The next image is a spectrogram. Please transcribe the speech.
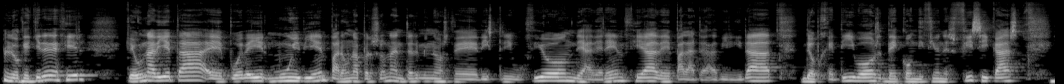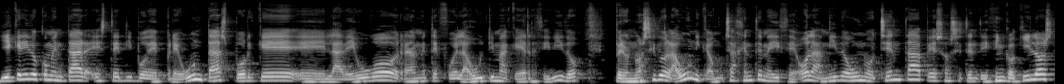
Lo que quiere decir que una dieta eh, puede ir muy bien para una persona en términos de distribución, de adherencia, de palatabilidad, de objetivos, de condiciones físicas. Y he querido comentar este tipo de preguntas porque eh, la de Hugo realmente fue la última que he recibido, pero no ha sido la única. Mucha gente me dice, hola, mido 1,80, peso 75 kilos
